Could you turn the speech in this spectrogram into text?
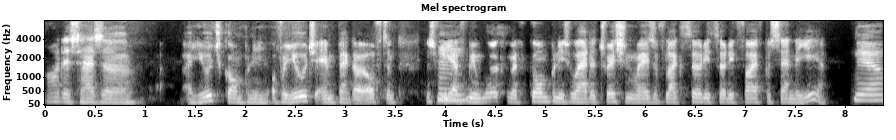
Oh this has a a huge company of a huge impact I often because we mm. have been working with companies who had attrition rates of like 30 35% a year. Yeah.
